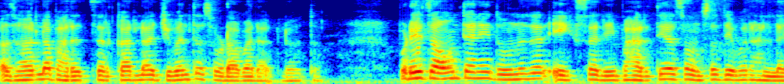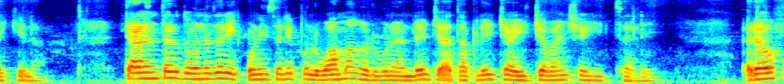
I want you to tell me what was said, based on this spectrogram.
अझहरला भारत सरकारला जिवंत सोडावं लागलं होतं. पुढे जाऊन त्याने दोन हजार एक साली भारतीय संसदेवर हल्ला केला. त्यानंतर दोन हजार एकोणीस साली पुलवामा घडवून आणले ज्यात आपले चाळीस जवान शहीद झाले. रफ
